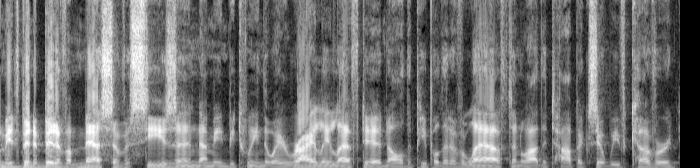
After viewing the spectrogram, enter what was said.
mean, it's been a bit of a mess of a season. I mean, between the way Riley left it and all the people that have left and a lot of the topics that we've covered.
